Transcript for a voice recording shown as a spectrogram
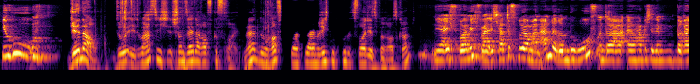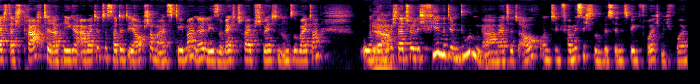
Juhu! Genau. Du, du hast dich schon sehr darauf gefreut. Ne? Du hoffst, dass da ein richtig gutes Wort jetzt bei rauskommt. Ja, ich freue mich, weil ich hatte früher mal einen anderen Beruf und da äh, habe ich in dem Bereich der Sprachtherapie gearbeitet. Das hattet ihr auch schon mal als Thema, ne? Lese, Rechtschreibschwächen und so weiter. Und ja. da habe ich natürlich viel mit dem Duden gearbeitet auch und den vermisse ich so ein bisschen. Deswegen freue ich mich voll.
